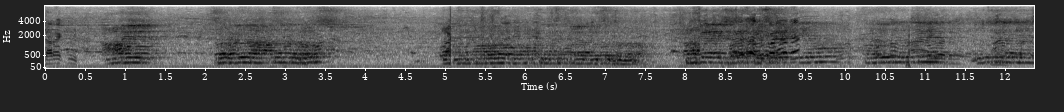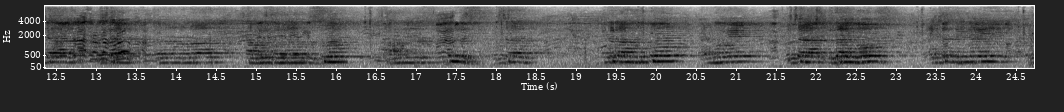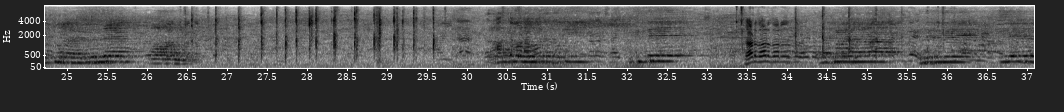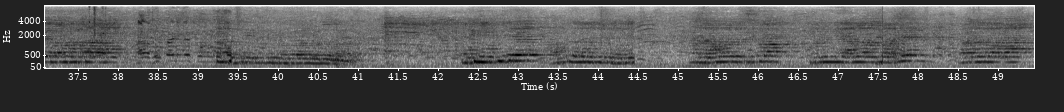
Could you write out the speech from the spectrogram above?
দাঁড়া মিনিট আমাদের স্বর্গীয় রামচন্দ্র ঘোষ যিনি মনোরম ভ্রমণ ধর ধর ধর ধর ধর। রামচন্দ্র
